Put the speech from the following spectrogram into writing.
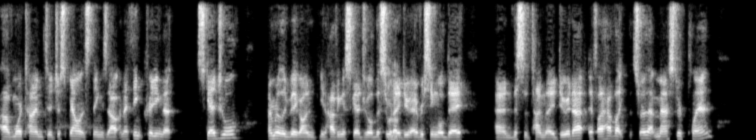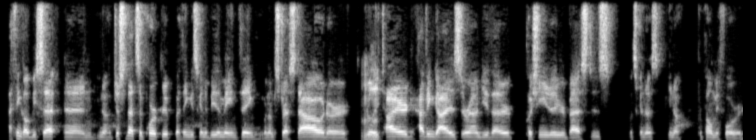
I have more time to just balance things out. And I think creating that schedule, I'm really big on you know having a schedule. This is what mm-hmm. I do every single day, and this is the time that I do it at. If I have like sort of that master plan, I think I'll be set. And you know, just that support group, I think is going to be the main thing when I'm stressed out or really mm-hmm. tired. Having guys around you that are pushing you to your best is what's going to you know propel me forward.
